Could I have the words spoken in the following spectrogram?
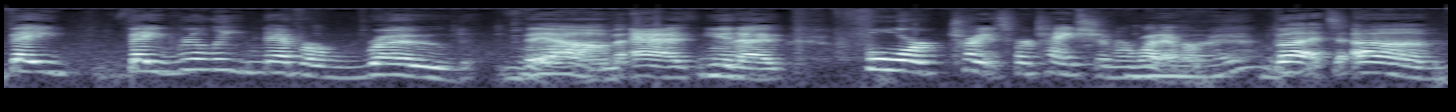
they they really never rode them as you know for transportation or whatever. Right. But um,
